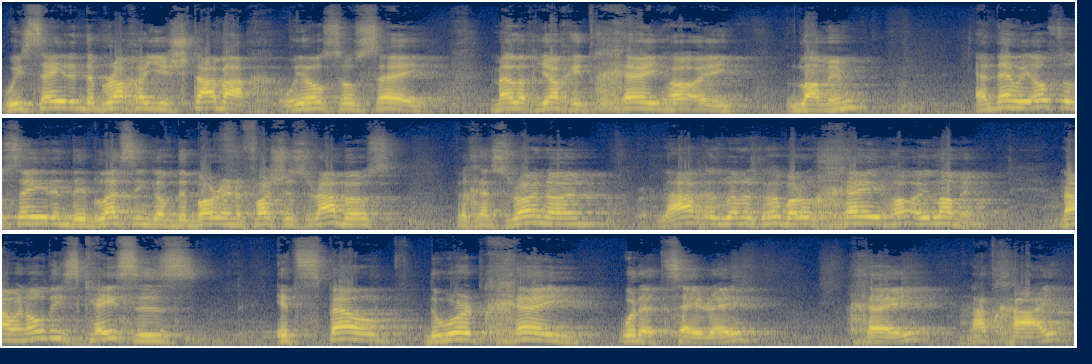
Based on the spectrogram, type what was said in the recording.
We say it in the bracha Yishtabach. We also say Melech Yachid Chei Ha'ilamim. And then we also say it in the blessing of the Borin Nefashis Rabbos, now, in all these cases, it's spelled the word chay with a tzere, chay, not chai,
